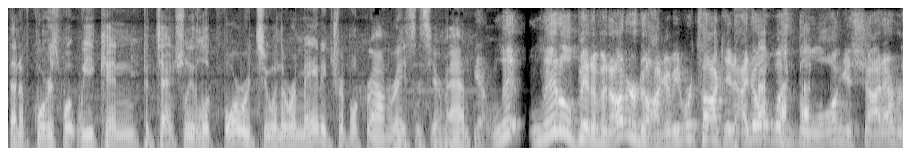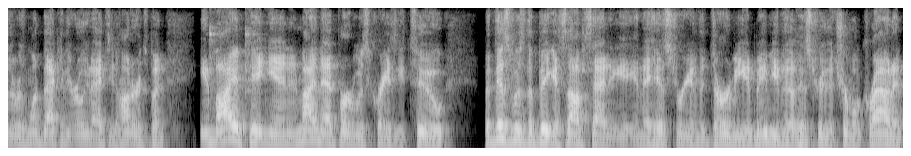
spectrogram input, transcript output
then of course what we can potentially look forward to in the remaining Triple Crown races here, man. Yeah, li- little bit of an underdog. I mean, we're talking. I know it wasn't the longest shot ever. There was one back in the early 1900s, but in my opinion, and mine that bird was crazy too. But this was the biggest upset in the history of the Derby and maybe the history of the Triple Crown. And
